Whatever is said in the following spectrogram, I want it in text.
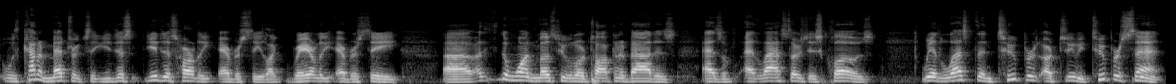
with kind of metrics that you just you just hardly ever see, like rarely ever see. Uh, I think the one most people are talking about is as of at last Thursday's close, we had less than two per, or excuse me two percent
